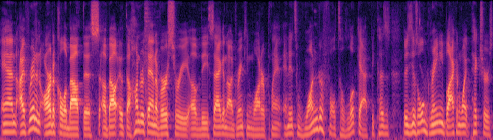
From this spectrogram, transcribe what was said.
And I've read an article about this, about the 100th anniversary of the Saginaw drinking water plant, and it's wonderful to look at because there's these old grainy black and white pictures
